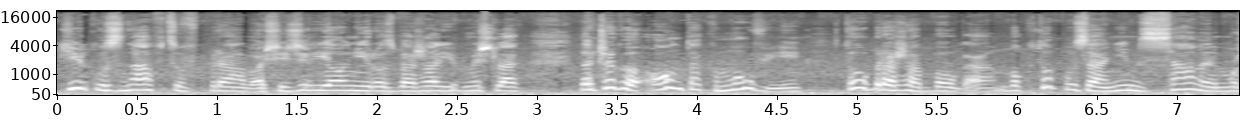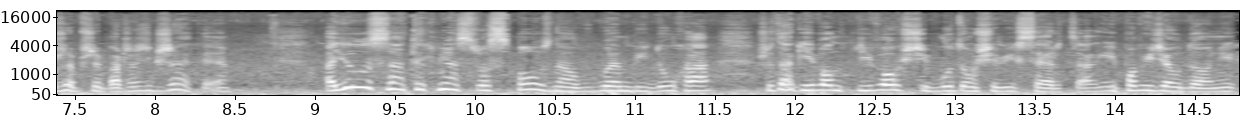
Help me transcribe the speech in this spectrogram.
kilku znawców prawa. Siedzieli oni i rozważali w myślach, dlaczego on tak mówi, to obraża Boga, bo kto poza nim samym może przebaczać grzechy? A Jezus natychmiast rozpoznał w głębi ducha, że takie wątpliwości budzą się w ich sercach i powiedział do nich,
